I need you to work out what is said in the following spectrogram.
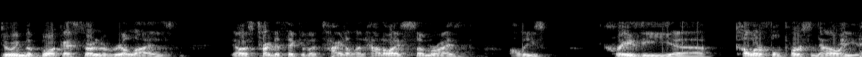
doing the book, I started to realize I was trying to think of a title and how do I summarize all these crazy, uh, colorful personalities,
